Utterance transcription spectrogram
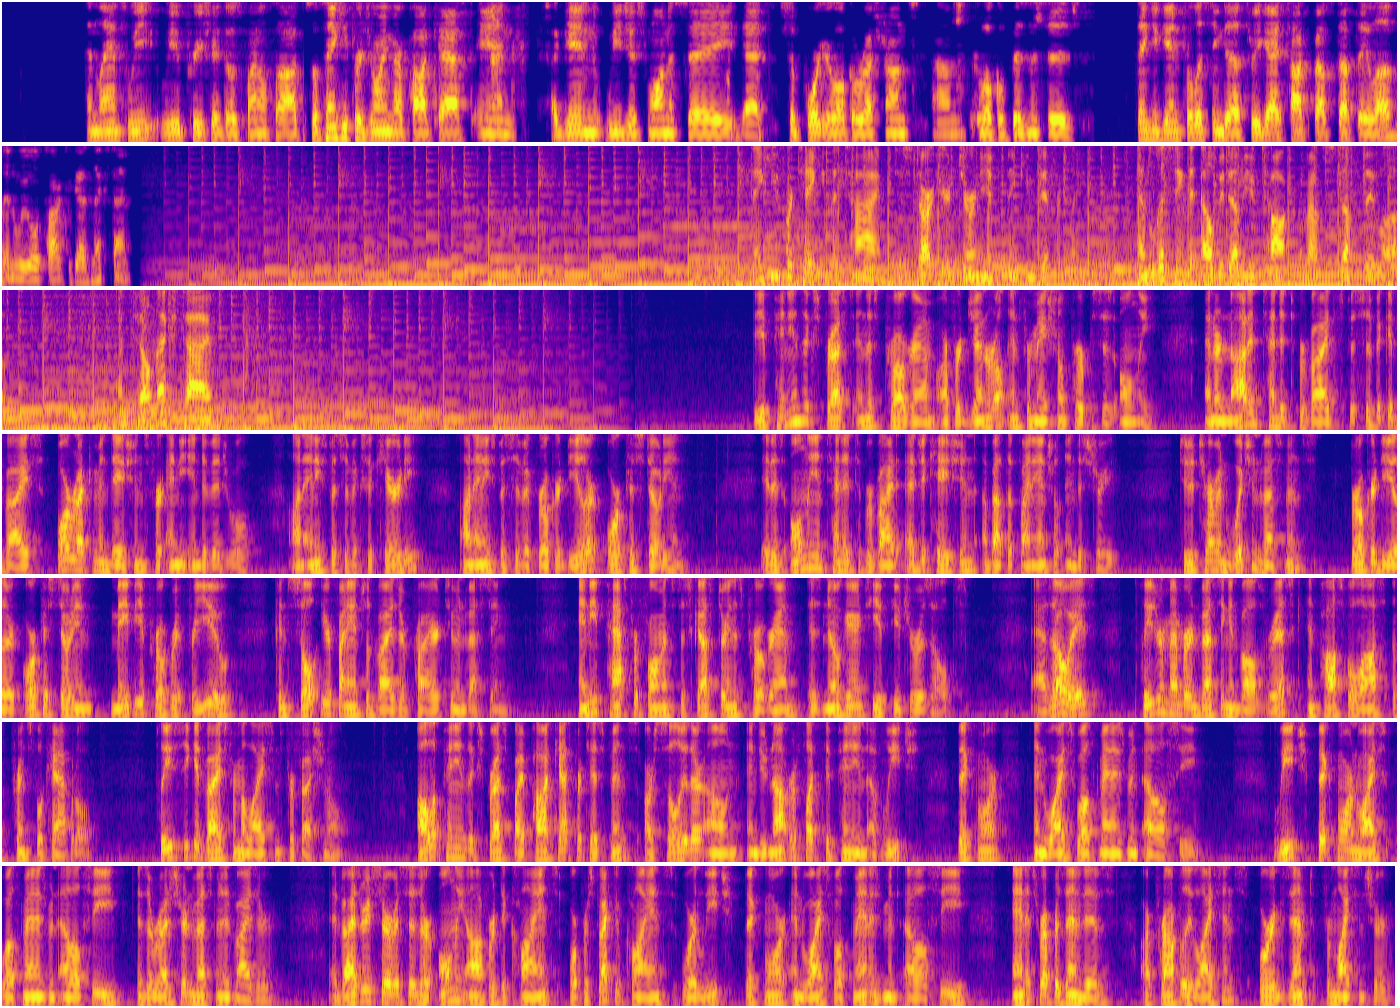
And Lance, we we appreciate those final thoughts. So thank you for joining our podcast. And again, we just want to say that support your local restaurants, um, your local businesses. Thank you again for listening to Three Guys Talk About Stuff They Love, and we will talk to you guys next time. Thank you for taking the time to start your journey of thinking differently and listening to LBW talk about stuff they love. Until next time. The opinions expressed in this program are for general informational purposes only and are not intended to provide specific advice or recommendations for any individual on any specific security, on any specific broker dealer or custodian. It is only intended to provide education about the financial industry. To determine which investments, broker dealer, or custodian may be appropriate for you, consult your financial advisor prior to investing. Any past performance discussed during this program is no guarantee of future results. As always, please remember investing involves risk and possible loss of principal capital. Please seek advice from a licensed professional. All opinions expressed by podcast participants are solely their own and do not reflect the opinion of Leach, Bickmore, and Weiss Wealth Management LLC. Leach, Bickmore, and Weiss Wealth Management LLC is a registered investment advisor. Advisory services are only offered to clients or prospective clients where Leach, Bickmore, and Weiss Wealth Management LLC and its representatives are properly licensed or exempt from licensure.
